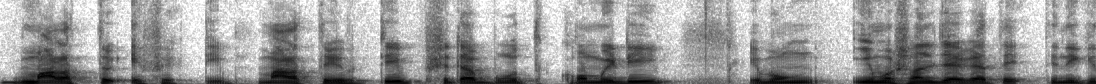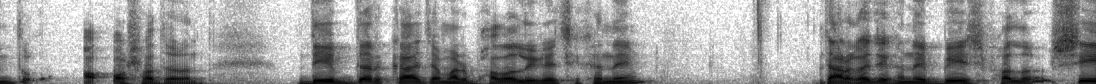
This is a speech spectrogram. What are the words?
মারাত্মক এফেক্টিভ মারাত্মক এফেক্টিভ সেটা বোধ কমেডি এবং ইমোশনাল জায়গাতে তিনি কিন্তু অসাধারণ। দেবদার কাজ আমার ভালো লেগেছে এখানে। তার কাজ এখানে বেশ ভালো। সে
